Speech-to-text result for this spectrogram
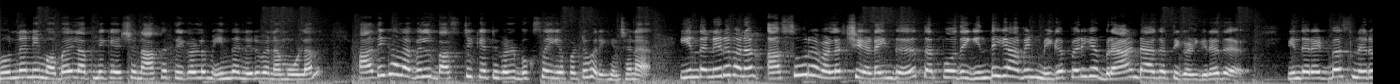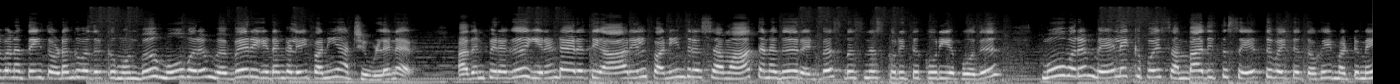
முன்னணி மொபைல் அப்ளிகேஷனாக திகழும் இந்த நிறுவனம் மூலம் அதிக அளவில் பஸ் டிக்கெட்டுகள் புக் செய்யப்பட்டு வருகின்றன. இந்த நிறுவனம் அசூர வளர்ச்சி அடைந்து தற்போது இந்தியாவின் மிகப்பெரிய பிராண்டாக திகழ்கிறது. இந்த ரெட் பஸ் நிறுவனத்தை தொடங்குவதற்கு முன்பு மூவரும் வெவ்வேறு இடங்களில் பணியாற்றியுள்ளனர். அதன் பிறகு இரண்டாயிரத்தி ஆறில் பனீந்திர சமா தனது ரெட் பஸ் குறித்து கூறிய போது மூவரும் வேலைக்கு போய் சம்பாதித்து சேர்த்து வைத்த தொகை மட்டுமே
